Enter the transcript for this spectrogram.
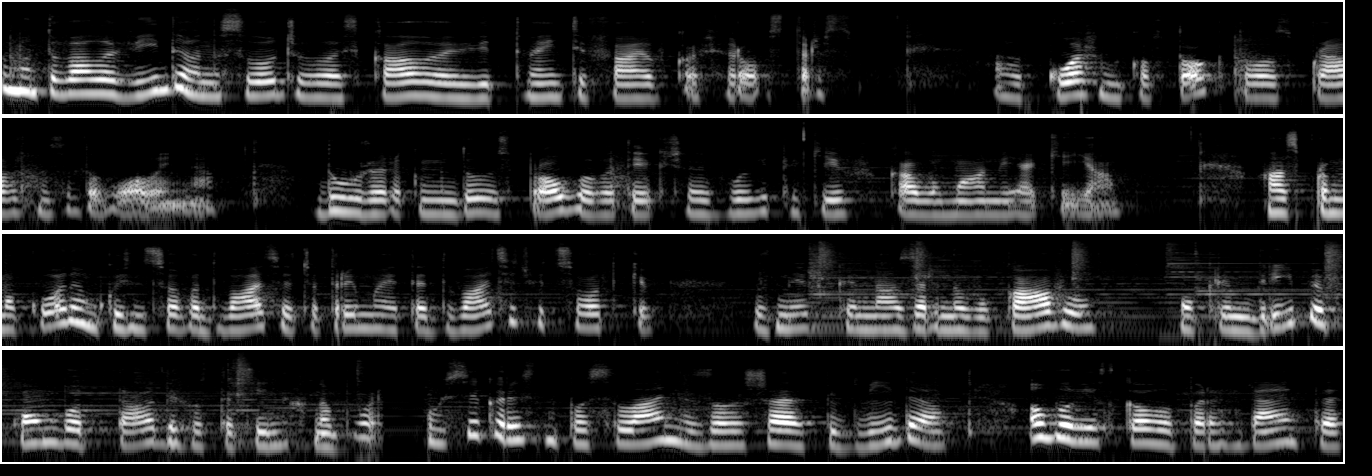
Поки монтувала відео, насолоджувалась кавою від 25 Coffee Roasters. Кожен ковток то справжнє задоволення. Дуже рекомендую спробувати, якщо ви такі ж кавомани, як і я. А з промокодом Кузнєцова 20 отримаєте 20% знижки на зернову каву, окрім дріпів, комбо та дегустаційних наборів. Усі корисні посилання залишаю під відео. Обов'язково перегляньте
